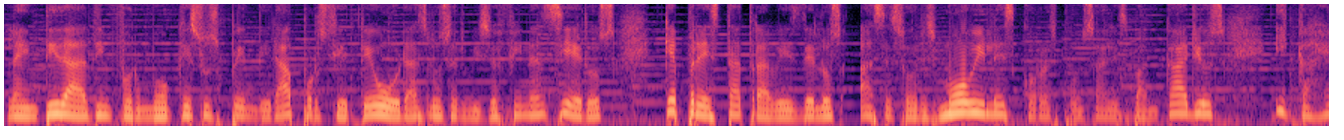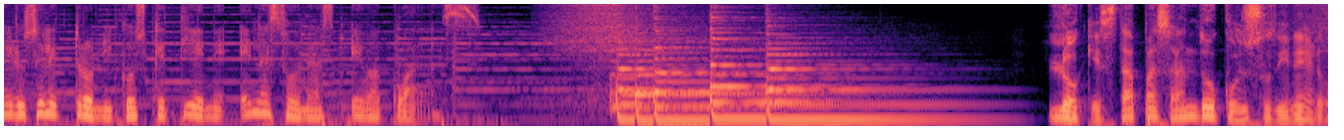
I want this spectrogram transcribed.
La entidad informó que suspenderá por siete horas los servicios financieros que presta a través de los asesores móviles, corresponsales bancarios y cajeros electrónicos que tiene en las zonas evacuadas. Lo que está pasando con su dinero.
